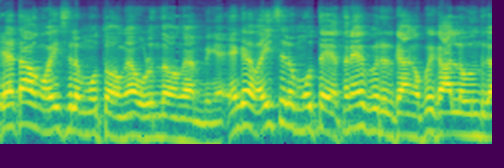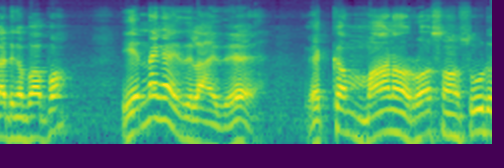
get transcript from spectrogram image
கேட்டால் அவங்க வயசில் மூத்தவங்க உளுந்தவங்க அம்பிங்க. எங்கள் வயசில் மூத்த எத்தனையோ பேர் இருக்காங்க. போய் காலில் உளுந்து காட்டுங்க பார்ப்போம் என்னங்க இதெல்லாம் இது? வெக்கம் மானம் ரோசம் சூடு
